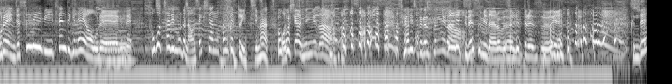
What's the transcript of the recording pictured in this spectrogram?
올해 이제 슬립이 트렌드긴 해요. 올해. 네. 근데 속옷 차림으로 나온 섹시한 컨셉도 있지만 속옷이 아닙니다. 슬립 드레스입니다. 슬립 드레스입니다, 여러분. 네. 슬립 드레스. 예. 근데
